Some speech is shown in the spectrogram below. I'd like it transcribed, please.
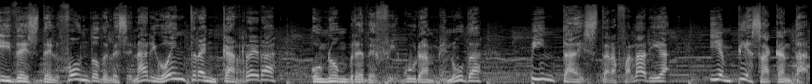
Y desde el fondo del escenario entra en carrera un hombre de figura menuda, pinta estrafalaria y empieza a cantar.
